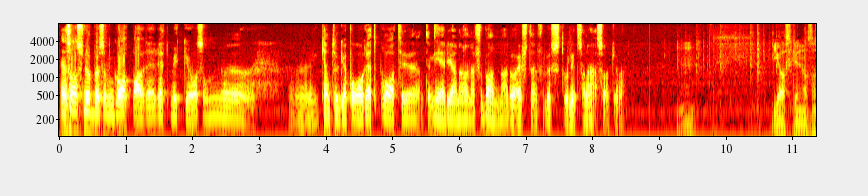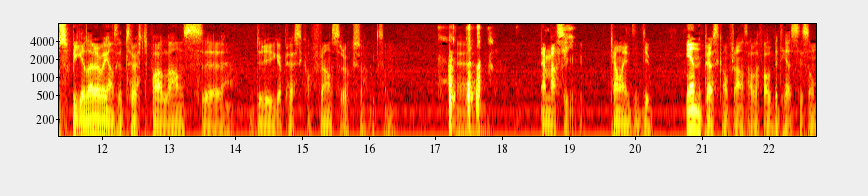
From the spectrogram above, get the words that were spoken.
en sån snubbe som gapar rätt mycket och som uh, kan tugga på rätt bra till, till media när han är förbannad och efter en förlust och lite sådana här saker. Mm. Jag skulle nog som spelare vara ganska trött på alla hans uh, dryga presskonferenser också. Liksom. uh, nej men alltså, kan man inte typ en presskonferens i alla fall bete sig som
